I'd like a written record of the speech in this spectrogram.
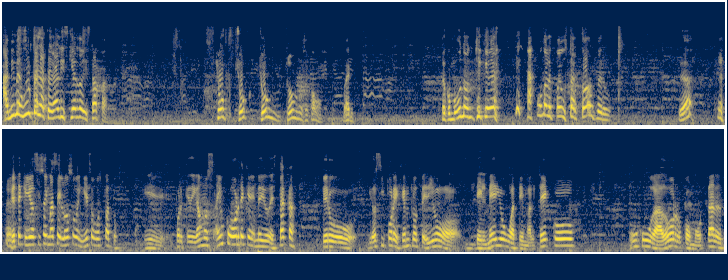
A mí me gusta el lateral izquierdo de Iztapa. Choc, choc, chon, chon, no sé cómo. Bueno. Pero como uno sí que ver, a uno le puede gustar todo, pero. ¿verdad? Fíjate que yo sí soy más celoso en eso, vos, Pato. Eh, porque, digamos, hay un jugador de que medio destaca, pero yo sí, por ejemplo, te digo, del medio guatemalteco, un jugador como tal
